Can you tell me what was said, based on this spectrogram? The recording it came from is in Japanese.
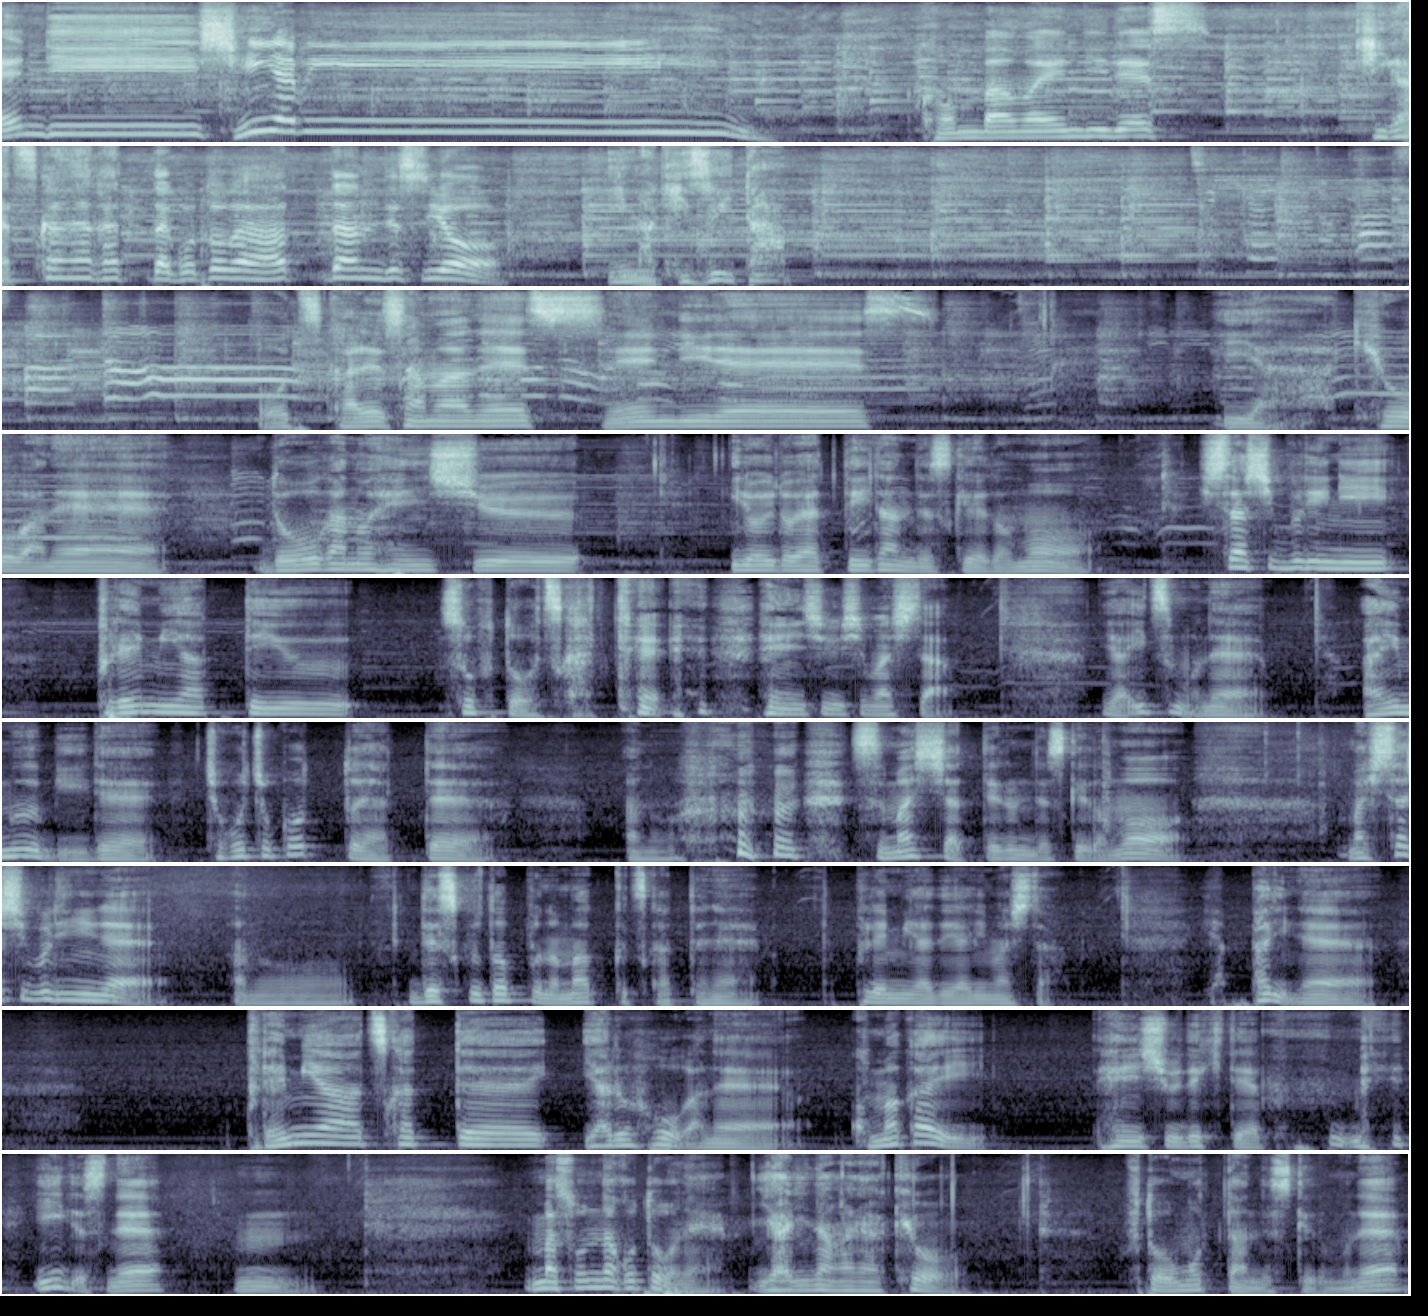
エンディ深夜便こんばんはエンディです。気がつかなかったことがあったんですよ。今気づいた。お疲れ様ですエンディです。いや今日はね動画の編集いろいろやっていたんですけれども久しぶりにプレミアっていうソフトを使って 編集しました。いやいつもね iMovie でちょこちょこっとやってあの 済ましちゃってるんですけども、まあ、久しぶりにねあのデスクトップの Mac 使ってねプレミアでやりました。やっぱりねプレミア使ってやる方がね細かい編集できて いいですね。うん。まあそんなことをねやりながら今日ふと思ったんですけどもね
